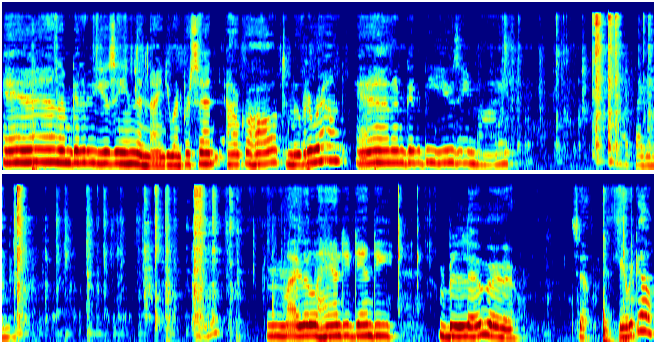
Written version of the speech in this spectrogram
And I'm going to be using the 91% alcohol to move it around. And I'm going to be using my, can my little handy dandy blower. So here we go.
